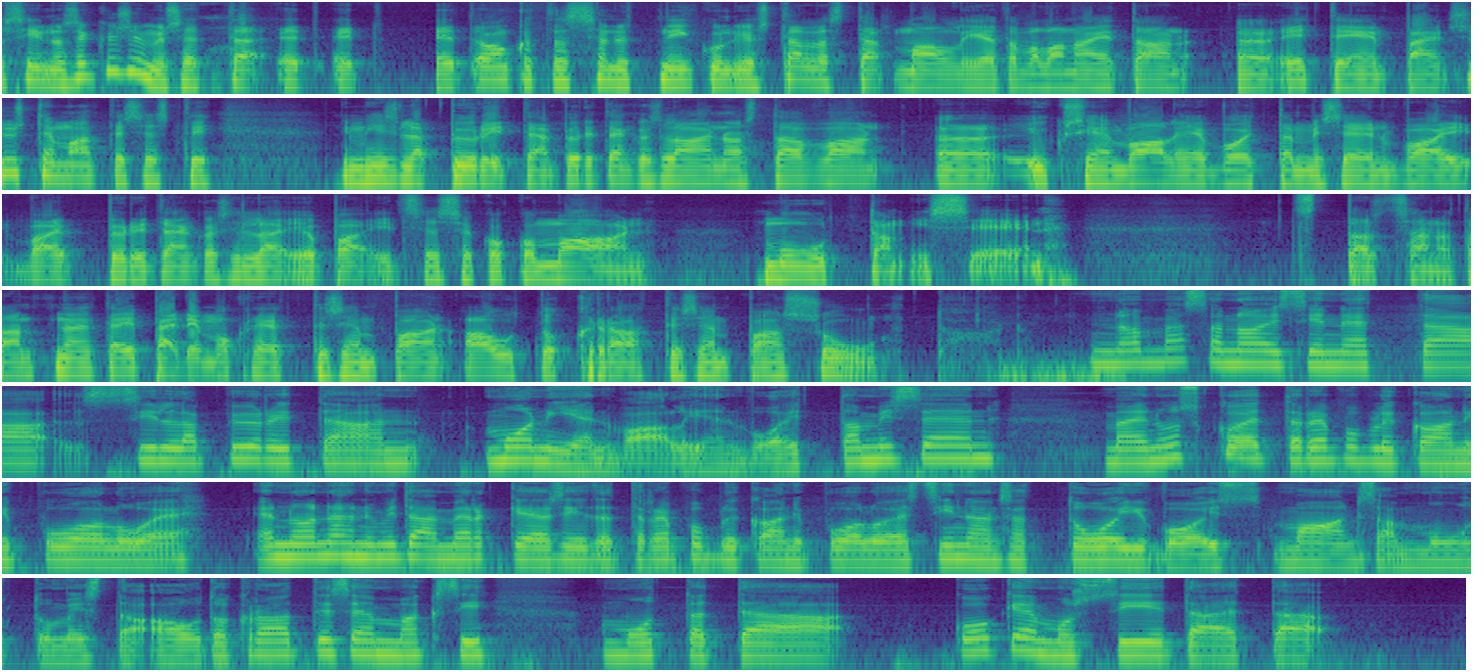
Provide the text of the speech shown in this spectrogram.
siinä on se kysymys, että et, et, et onko tässä nyt, niin kun, jos tällaista mallia tavallaan ajetaan eteenpäin systemaattisesti, niin mihin sillä pyritään? Pyritäänkö sillä ainoastaan vain yksien vaalien voittamiseen vai, vai pyritäänkö sillä jopa itse asiassa koko maan muuttamiseen? Sanotaan nyt näitä epädemokraattisempaan, autokraattisempaan suuntaan. No mä sanoisin, että sillä pyritään monien vaalien voittamiseen – Mä en usko, että republikaanipuolue, en ole nähnyt mitään merkkejä siitä, että republikaanipuolue sinänsä toivoisi maansa muuttumista autokraattisemmaksi, mutta tämä kokemus siitä, että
